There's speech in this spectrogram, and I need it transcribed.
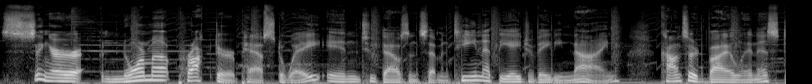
Singer Norma Proctor passed away in 2017 at the age of 89. Concert violinist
